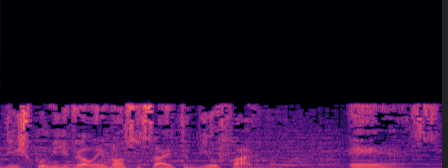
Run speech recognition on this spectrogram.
Disponível em nosso site Biofarma. ES.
